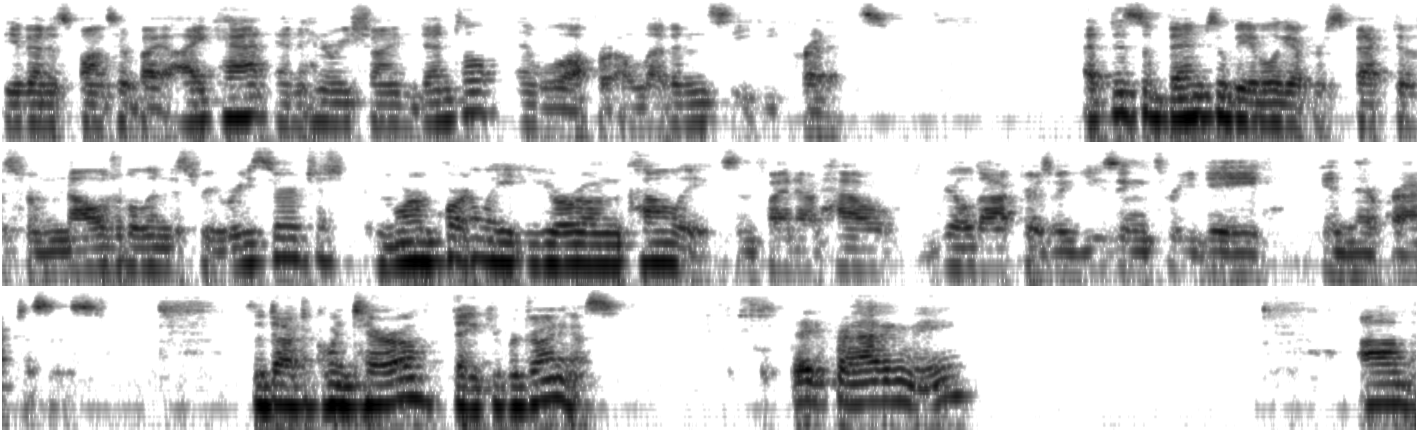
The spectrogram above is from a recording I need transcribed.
The event is sponsored by i-CAT and Henry Schein Dental and will offer 11 CE credits. At this event, you'll be able to get perspectives from knowledgeable industry research, and more importantly, your own colleagues, and find out how real doctors are using 3D in their practices. So, Dr. Quintero, thank you for joining us. Thank you for having me. Um,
